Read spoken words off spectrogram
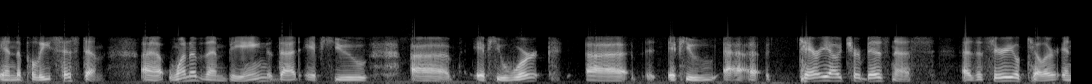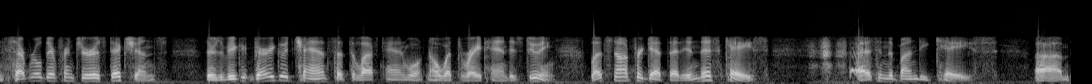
in the police system. Uh, one of them being that if you uh, if you work uh, if you uh, carry out your business as a serial killer in several different jurisdictions, there's a very good chance that the left hand won't know what the right hand is doing. Let's not forget that in this case, as in the Bundy case, um,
